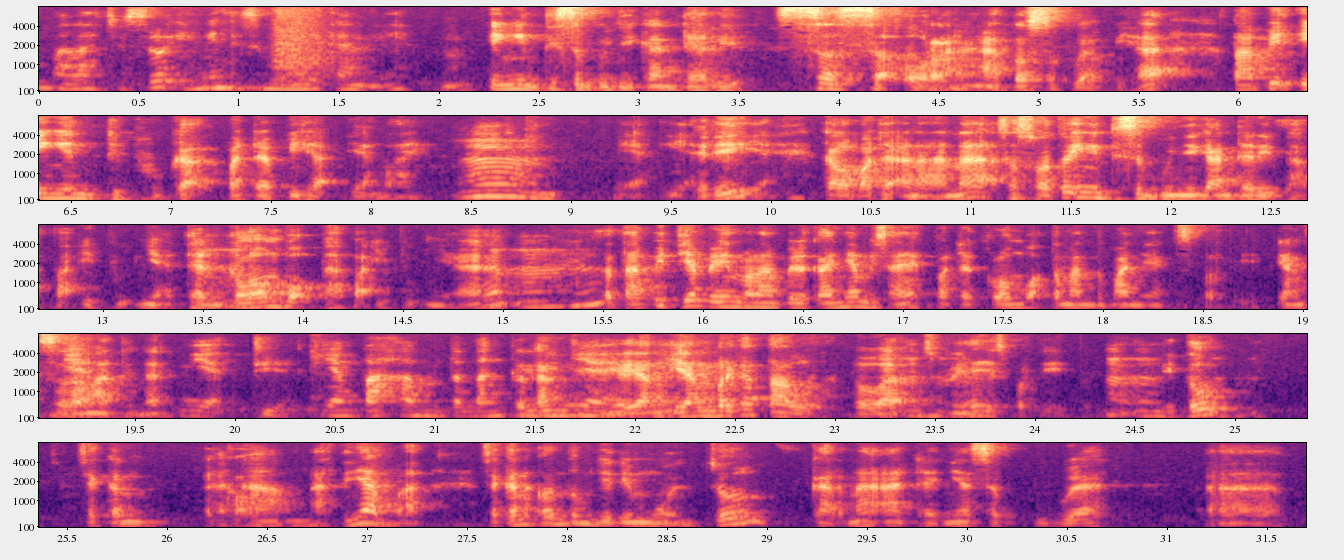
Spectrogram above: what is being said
Malah justru ingin disembunyikan ya. Ingin disembunyikan dari seseorang hmm. atau sebuah pihak, tapi ingin dibuka pada pihak yang lain. Hmm. Ya, ya, Jadi ya. kalau pada anak-anak sesuatu ingin disembunyikan dari bapak ibunya dan hmm. kelompok bapak ibunya, hmm. tetapi dia ingin menampilkannya misalnya kepada kelompok teman-temannya yang seperti yang selama ya, dengan ya. dia, yang paham tentang, tentang dirinya, yang ya. yang mereka tahu lah bahwa hmm. sebenarnya ya seperti itu. Hmm. Itu second account. account. Artinya apa? Second account itu menjadi muncul karena adanya sebuah uh,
